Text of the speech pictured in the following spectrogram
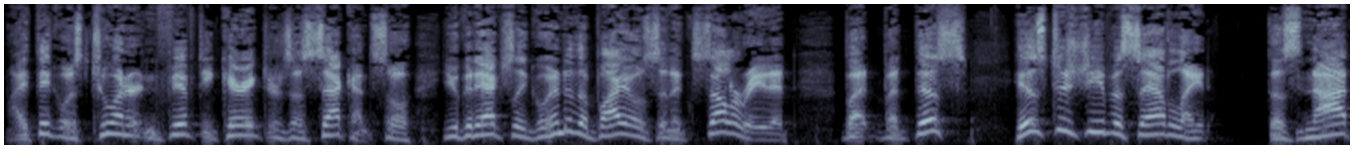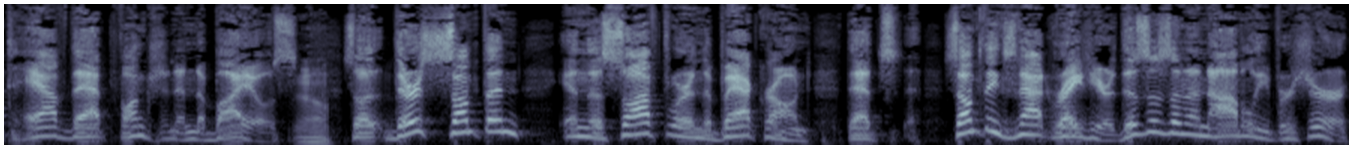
I think it was 250 characters a second. So you could actually go into the BIOS and accelerate it. But but this his Toshiba satellite does not have that function in the BIOS. Yeah. So there's something in the software in the background that's something's not right here. This is an anomaly for sure.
